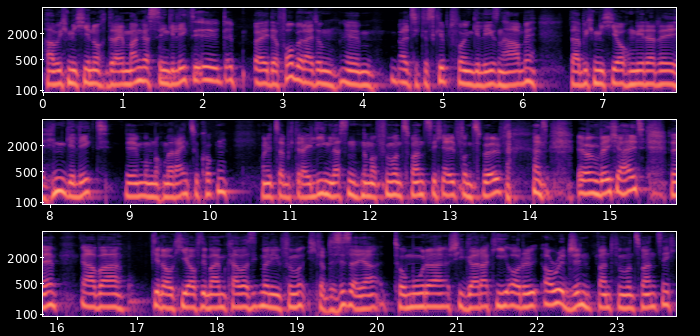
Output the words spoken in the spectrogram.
habe ich mich hier noch drei Mangas hingelegt. Äh, bei der Vorbereitung, ähm, als ich das Skript vorhin gelesen habe, da habe ich mich hier auch mehrere hingelegt, um nochmal reinzugucken. Und jetzt habe ich drei liegen lassen, Nummer 25, 11 und 12. Also irgendwelche halt. Ne? Aber genau, hier auf dem einem Cover sieht man ihn, ich glaube, das ist er ja, Tomura Shigaraki Origin, Band 25.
